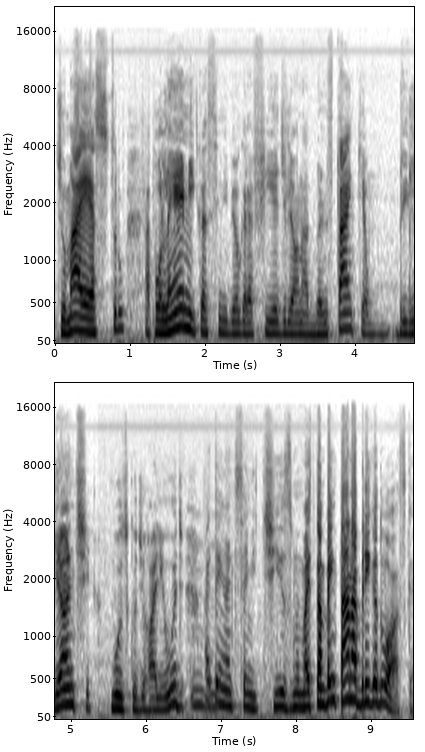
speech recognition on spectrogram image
de O Maestro, a polêmica cinebiografia de Leonard Bernstein, que é um brilhante músico de Hollywood, Uhum. mas tem antissemitismo, mas também tá na briga do Oscar.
